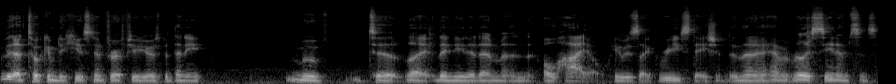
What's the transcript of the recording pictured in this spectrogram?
that took him to Houston for a few years, but then he moved to like they needed him in Ohio. He was like restationed, and then I haven't really seen him since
